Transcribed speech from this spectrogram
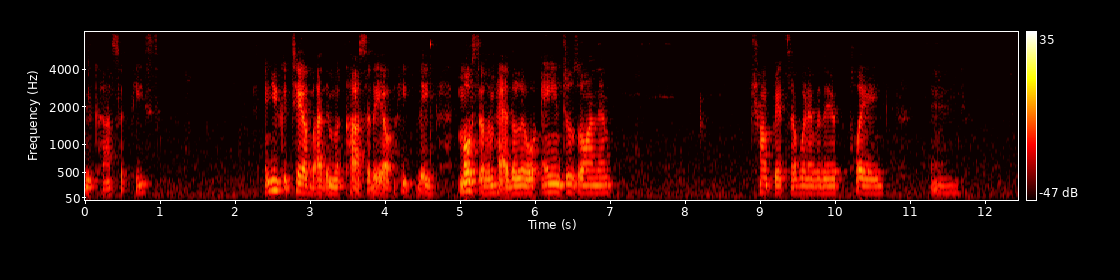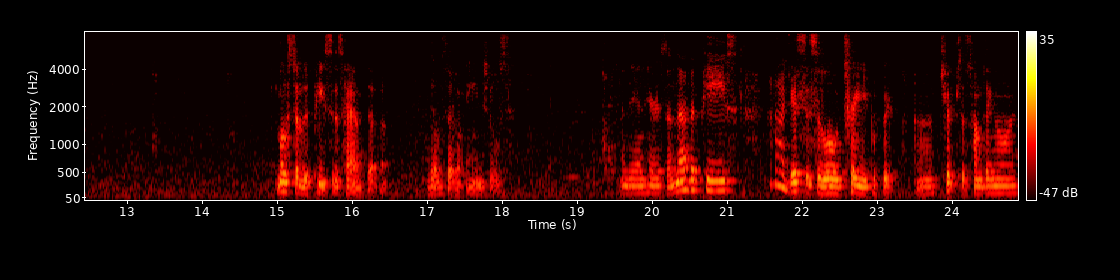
Mikasa piece. And you could tell by the Mikasa, they, they most of them had the little angels on them, trumpets or whatever they're playing. And most of the pieces have the those little angels. And then here's another piece. I guess it's a little tray you could put uh, chips or something on.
